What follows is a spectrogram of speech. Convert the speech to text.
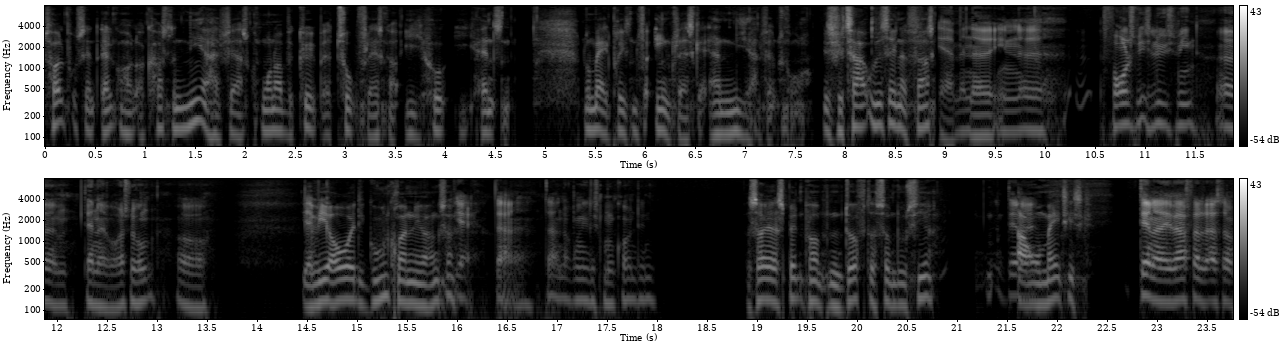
12 procent alkohol og koster 79 kroner ved køb af to flasker i H.I. Hansen. Normalprisen for en flaske er 99 kroner. Hvis vi tager udseendet først. Ja, men øh, en øh, forholdsvis lys vin. Øh, den er jo også ung. Og ja, vi er over i de gulgrønne nuancer. Ja, der, der er nok en lille smule grønt i den. Og så er jeg spændt på, om den dufter, som du siger, den er, aromatisk. Den er i hvert fald, altså,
